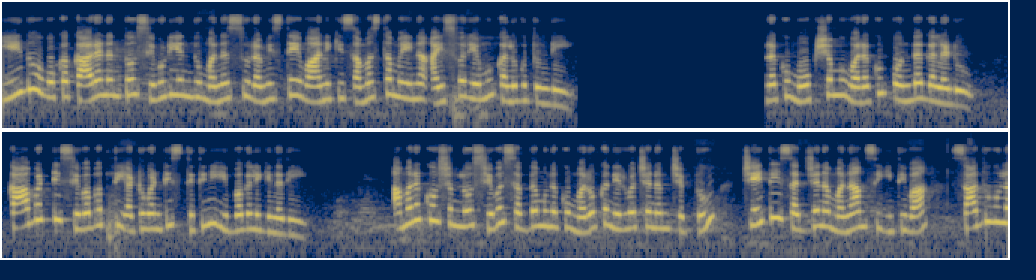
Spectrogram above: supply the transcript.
ఏదో ఒక కారణంతో శివుడియందు మనస్సు రమిస్తే వానికి సమస్తమైన ఐశ్వర్యము కలుగుతుంది. వరకు మోక్షము వరకు పొందగలడు. కాబట్టి శివభక్తి అటువంటి స్థితిని ఇవ్వగలిగినది. అమరకోశంలో శివ శబ్దమునకు మరొక నిర్వచనం చెప్తూ చేతి సజ్జన మనాంసి ఇతివా సాధువుల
